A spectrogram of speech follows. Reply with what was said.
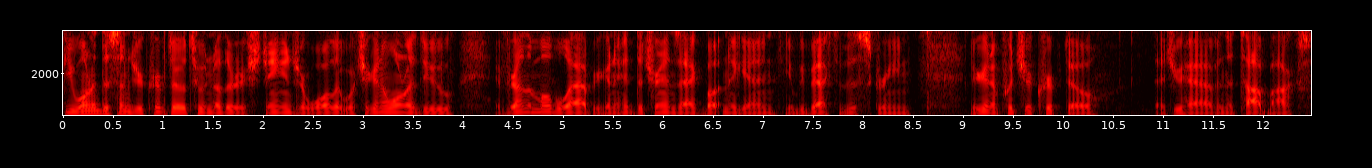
If you wanted to send your crypto to another exchange or wallet, what you're going to want to do, if you're on the mobile app, you're going to hit the transact button again. You'll be back to this screen. You're going to put your crypto that you have in the top box.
